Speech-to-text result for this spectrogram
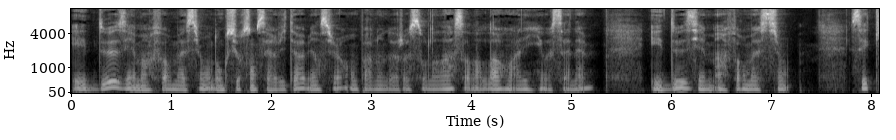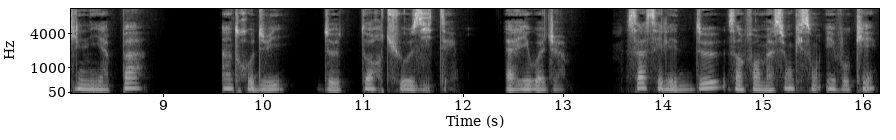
Et deuxième information, donc sur son serviteur, bien sûr, en parlant de Rasulullah sallallahu alayhi wa sallam. Et deuxième information, c'est qu'il n'y a pas introduit de tortuosité. Ahiwaja. Ça, c'est les deux informations qui sont évoquées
